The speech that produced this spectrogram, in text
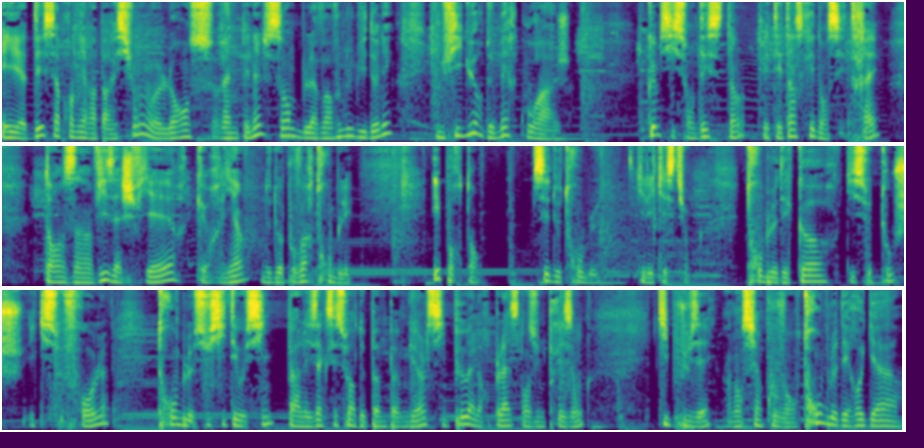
Et dès sa première apparition, Laurence Rennes-Penel semble avoir voulu lui donner une figure de mère courage. Comme si son destin était inscrit dans ses traits, dans un visage fier que rien ne doit pouvoir troubler. Et pourtant, c'est de trouble qu'il est question. Trouble des corps qui se touchent et qui se frôlent, trouble suscité aussi par les accessoires de Pom Pom Girl si peu à leur place dans une prison, qui plus est, un ancien couvent. Trouble des regards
